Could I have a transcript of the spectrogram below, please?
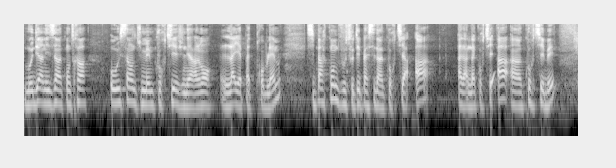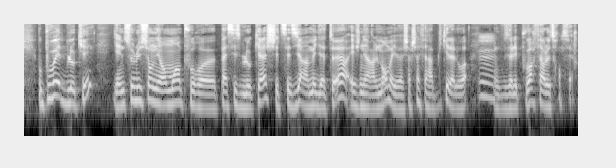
moderniser un contrat au sein du même courtier, généralement, là, il n'y a pas de problème. Si par contre vous souhaitez passer d'un courtier A d'un courtier A à un courtier B. Vous pouvez être bloqué. Il y a une solution néanmoins pour euh, passer ce blocage, c'est de saisir un médiateur et généralement, bah, il va chercher à faire appliquer la loi. Hmm. Donc vous allez pouvoir faire le transfert.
